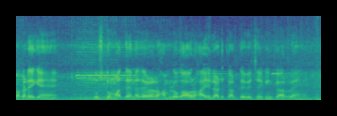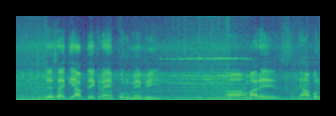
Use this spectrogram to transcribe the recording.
पकड़े गए हैं। उसको मद्देनज़र हम लोग और हाई अलर्ट करते हुए चेकिंग कर रहे हैं। जैसा कि आप देख रहे हैं, पूर्व में भी हमारे यहाँ पर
